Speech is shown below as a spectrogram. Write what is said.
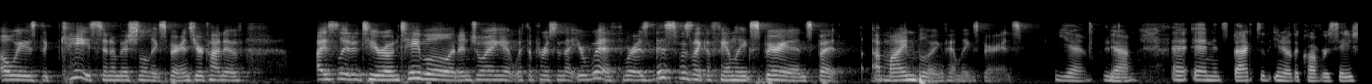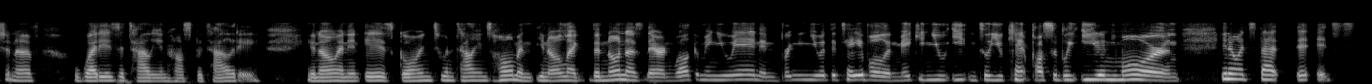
always the case in a Michelin experience. You're kind of isolated to your own table and enjoying it with the person that you're with. Whereas this was like a family experience, but a mind blowing family experience. Yeah, yeah. And, and, it's back to, you know, the conversation of what is Italian hospitality, you know, and it is going to an Italian's home and, you know, like the nonna's there and welcoming you in and bringing you at the table and making you eat until you can't possibly eat anymore. And, you know, it's that, it, it's,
